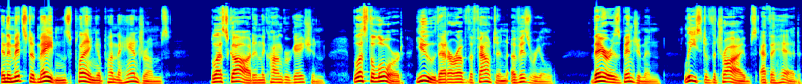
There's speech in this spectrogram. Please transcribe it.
in the midst of maidens playing upon the hand drums. Bless God in the congregation. Bless the Lord, you that are of the fountain of Israel. There is Benjamin least of the tribes, at the head,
